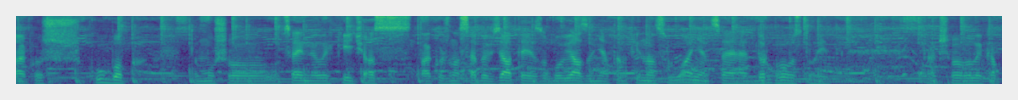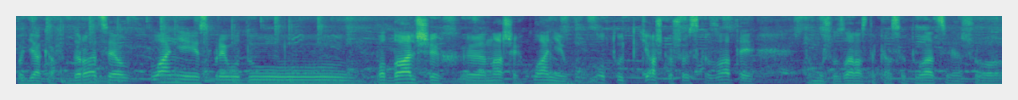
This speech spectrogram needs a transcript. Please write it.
також кубок, тому що у цей нелегкий час також на себе взяти зобов'язання там фінансування це дорого стоїть. Так що велика подяка федерація. В плані з приводу подальших е, наших планів, ну тут тяжко щось сказати, тому що зараз така ситуація, що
